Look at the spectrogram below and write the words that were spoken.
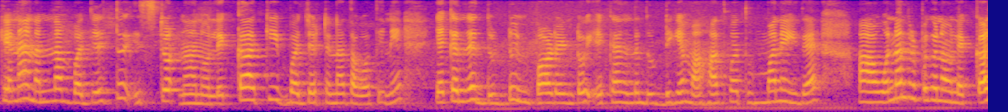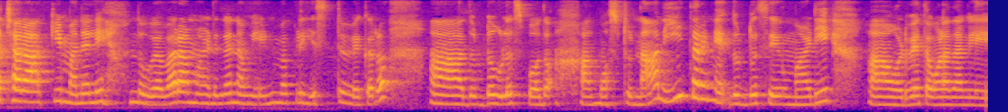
ಓಕೆನಾ ನನ್ನ ಬಜೆಟ್ ಇಷ್ಟು, ನಾನು ಲೆಕ್ಕ ಹಾಕಿ ಬಜೆಟನ್ನು ತಗೋತೀನಿ. ಯಾಕಂದರೆ ದುಡ್ಡು ಇಂಪಾರ್ಟೆಂಟು, ಯಾಕಂದರೆ ದುಡ್ಡಿಗೆ ಮಹತ್ವ ತುಂಬಾ ಇದೆ. ಒಂದೊಂದು ರೂಪಾಯಿಗೂ ನಾವು ಲೆಕ್ಕಾಚಾರ ಹಾಕಿ ಮನೇಲಿ ಒಂದು ವ್ಯವಹಾರ ಮಾಡಿದರೆ ನಾವು ಹೆಣ್ಮಕ್ಳು ಎಷ್ಟು ಬೇಕಾದ್ರೂ ದುಡ್ಡು ಉಳಿಸ್ಬೋದು. ಆಲ್ಮೋಸ್ಟು ನಾನು ಈ ಥರನೇ ದುಡ್ಡು ಸೇವ್ ಮಾಡಿ ಒಡವೆ ತೊಗೊಳೋದಾಗಲಿ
